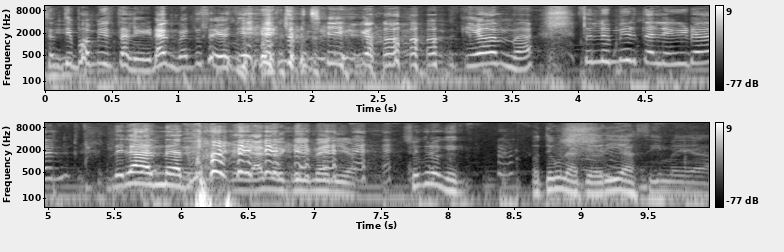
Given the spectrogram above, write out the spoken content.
Son tipo Mirta Legrand, ¿cuántos años tienen estos chicos? ¿Qué onda? Son los Mirta Legrand del Under. Del under quilmeño. Yo creo que o tengo una teoría así media,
